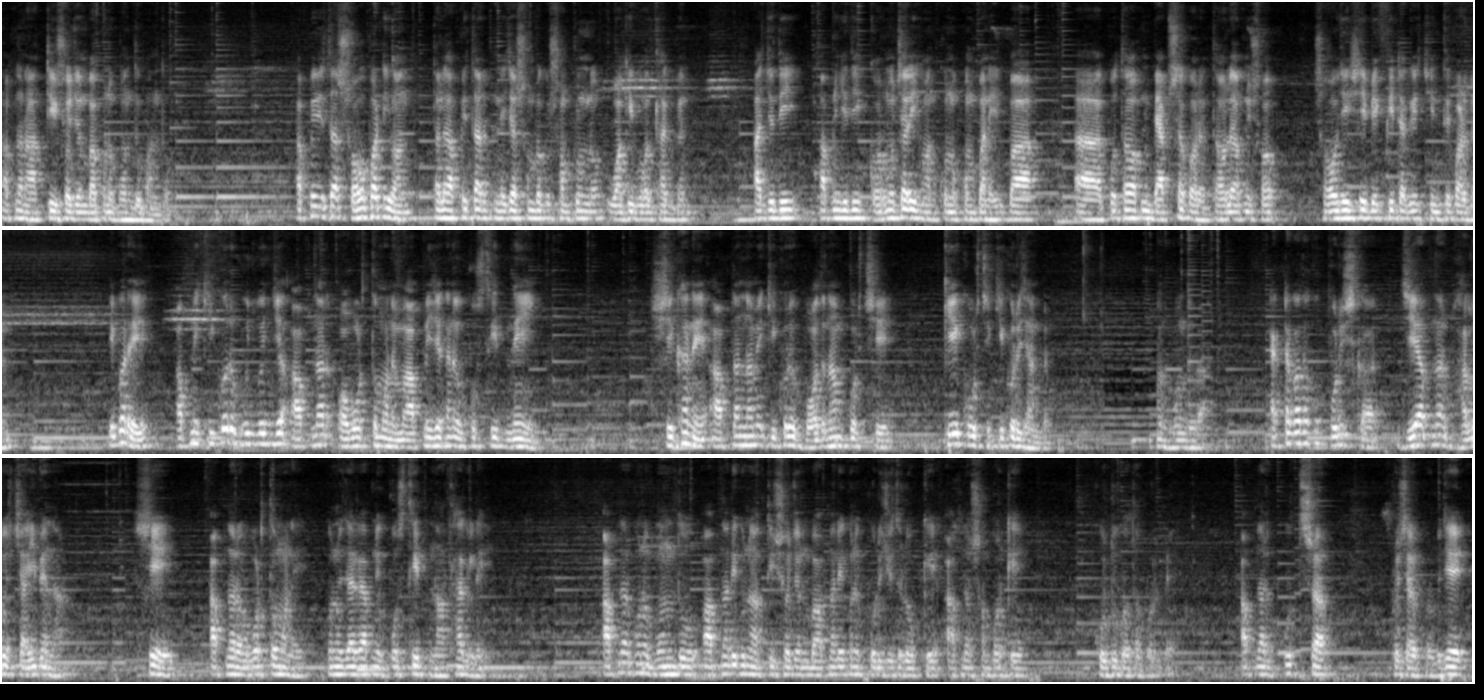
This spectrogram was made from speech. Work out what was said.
আপনার আত্মীয় স্বজন বা কোনো বন্ধু বান্ধব আপনি যদি তার সহপাঠী হন, তাহলে আপনি তার নেচার সম্পর্কে সম্পূর্ণ ওয়াকিবল থাকবেন। আর যদি আপনি যদি কর্মচারী হন কোনো কোম্পানির বা কোথাও আপনি ব্যবসা করেন, তাহলে আপনি সহ- সহজেই সেই ব্যক্তিটাকে চিনতে পারবেন। এবারে আপনি কি করে বুঝবেন যে আপনার অবর্তমানে বা আপনি যেখানে উপস্থিত নেই সেখানে আপনার নামে কি করে বদনাম করছে, কে করছে, কি করে জানবেন? আমার বন্ধুরা, একটা কথা খুব পরিষ্কার, যে আপনার ভালো চাইবে না, সে আপনার অবর্তমানে কোনো জায়গায় আপনি উপস্থিত না থাকলে, আপনার কোনো বন্ধু, আপনারই কোনো আত্মীয় স্বজন বা আপনারই কোনো পরিচিত লোককে আপনার সম্পর্কে কটু কথা বলবে, আপনার কুৎসা প্রচার করবে, যে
